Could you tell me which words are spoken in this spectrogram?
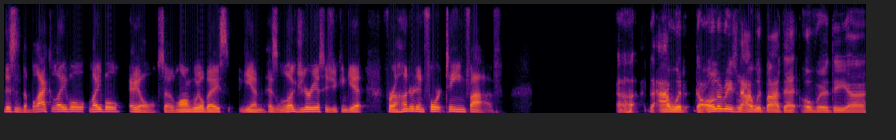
This is the black label label L, so long wheelbase. Again, as luxurious as you can get for 114.5. Uh, I would. The only reason I would buy that over the uh,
